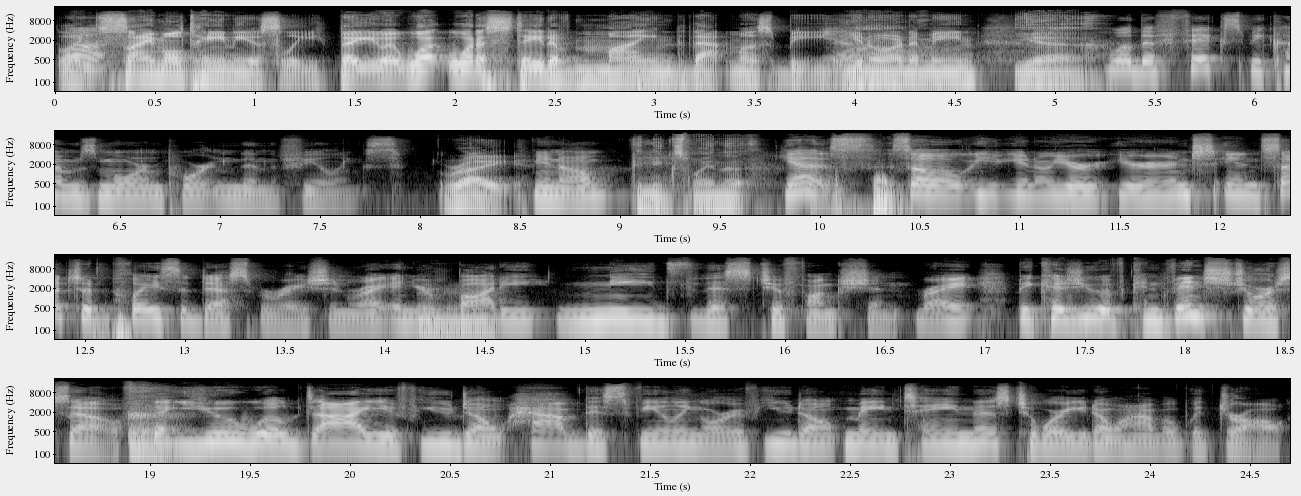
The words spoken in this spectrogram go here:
Like Well- simultaneously. That you- what what a state of mind that must be. You know what i mean? Yeah. Well, the fix becomes more important than the feelings. Right You know, Can you explain that? Yes. So you, you know you're you're in, in such a place of desperation, right? And your mm-hmm. body needs this to function, right? Because you have convinced yourself that you will die if you don't have this feeling or if you don't maintain this to where you don't have a withdrawal.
